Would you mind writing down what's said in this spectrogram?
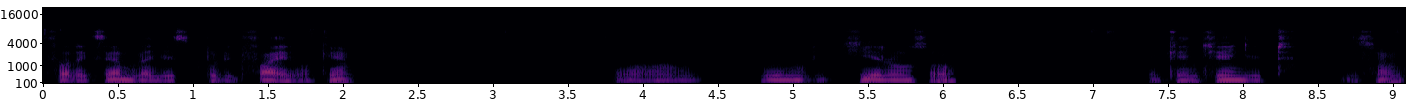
for example I just put it 5 okay? So here also you can change it this one.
